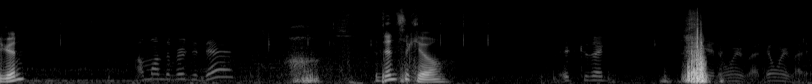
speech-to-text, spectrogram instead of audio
You good? I'm on the verge of death. It's insta kill. It's because I. yeah, don't worry about it. Don't worry about it.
